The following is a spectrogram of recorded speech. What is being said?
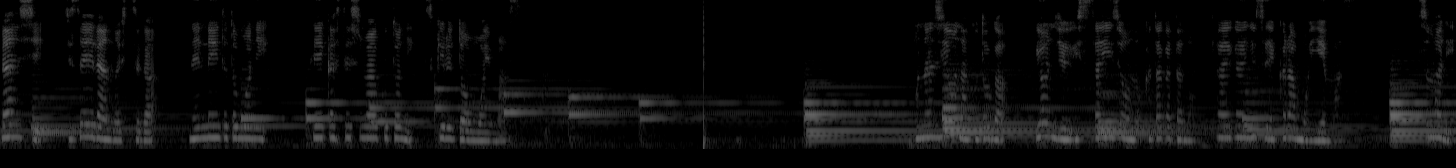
卵子受精卵の質が年齢とともに低下してしまうことに尽きると思います。同じようなことが41歳以上の方々の体外受精からも言えます。つまり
